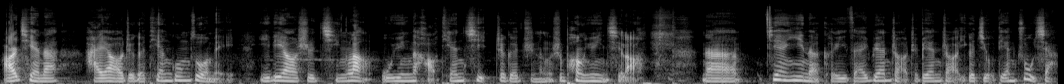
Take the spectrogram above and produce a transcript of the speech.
而且呢，还要这个天公作美，一定要是晴朗无云的好天气，这个只能是碰运气了。那建议呢，可以在鸢沼这边找一个酒店住下，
